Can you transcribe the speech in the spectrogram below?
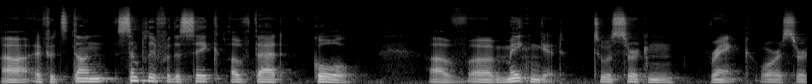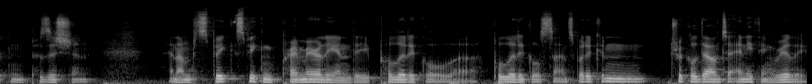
uh, if it's done simply for the sake of that goal of uh, making it to a certain rank or a certain position, and I'm speak, speaking primarily in the political uh, political sense, but it can trickle down to anything really.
